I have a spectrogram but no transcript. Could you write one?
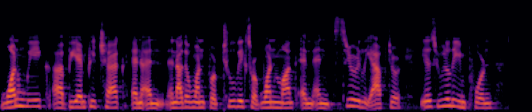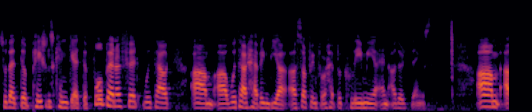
one week uh, BNP check and, and another one for two weeks or one month, and, and serially after is really important so that the patients can get the full benefit without, um, uh, without having the uh, suffering from hyperkalemia and other things. Um, uh,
